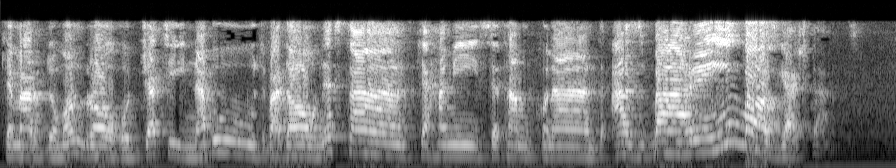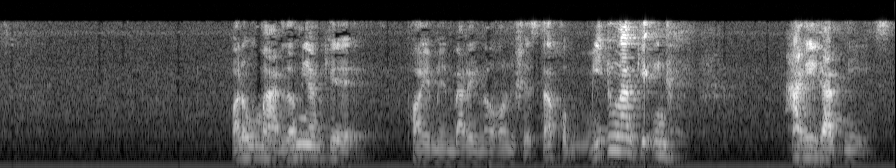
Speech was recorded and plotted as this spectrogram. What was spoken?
که مردمان را حجتی نبود و دانستند که همی ستم کنند از بهر این بازگشتند. حالا اون مردمی هم که پای منبر این آقا نشستن خب می‌دونن که این حقیقت نیست.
